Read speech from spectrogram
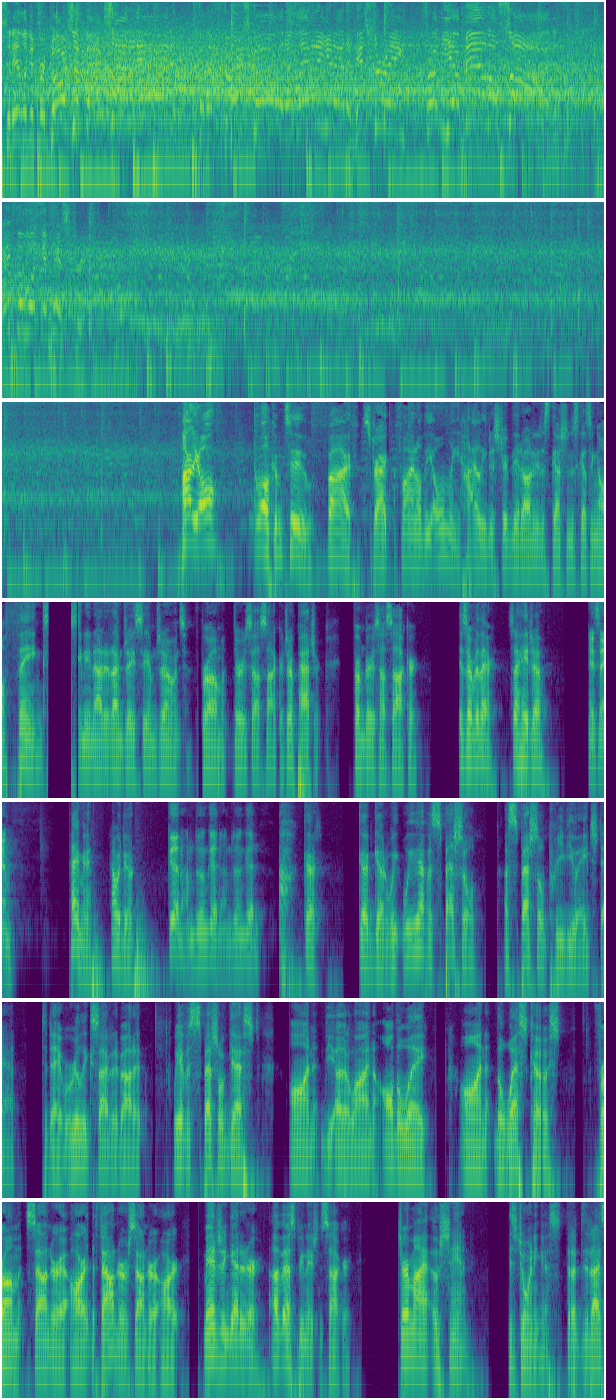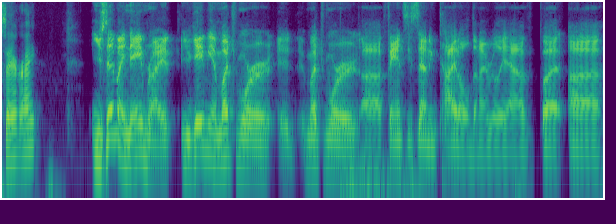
Toss it in, looking for Garza, backside and in for the first goal in Atlanta United history from Yamil Asad. Take a look at history. Hi, y'all, and welcome to Five Stripe Final, the only highly distributed audio discussion discussing all things Senior United. I'm JCM Jones from Dirty South Soccer. Joe Patrick from Dirty South Soccer is over there. So, hey, Joe. Hey Sam. Hey, man. How we doing? Good. I'm doing good. I'm doing good. Oh, good, good, good. We we have a special a special preview HDAT today. We're really excited about it. We have a special guest on the other line, all the way on the West Coast from Sounder at Heart, the founder of Sounder at Heart, managing editor of SB Nation Soccer, Jeremiah Oshan is joining us. Did I, did I say it right? You said my name right. You gave me a much more much more uh, fancy sounding title than I really have, but uh,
